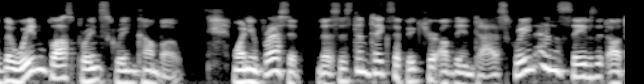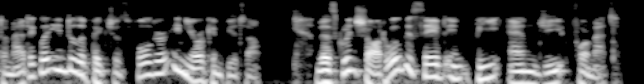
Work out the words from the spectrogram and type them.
The Win plus Print Screen combo. When you press it, the system takes a picture of the entire screen and saves it automatically into the Pictures folder in your computer. The screenshot will be saved in PNG format.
